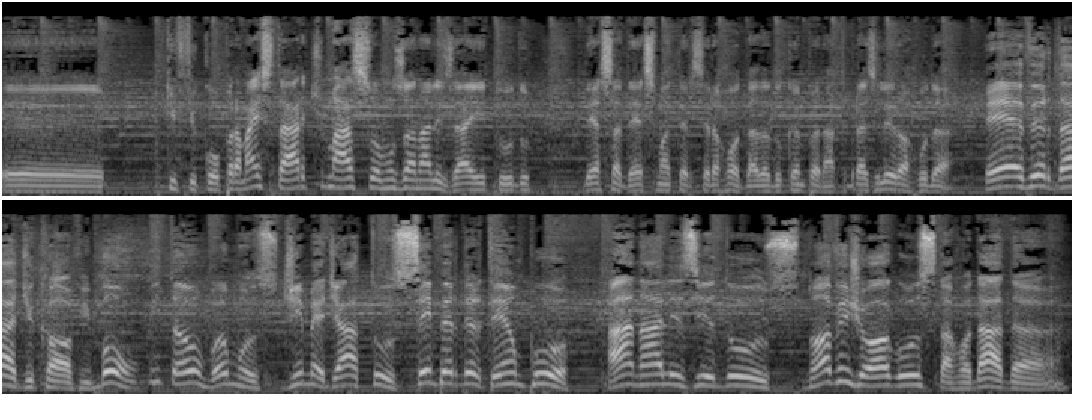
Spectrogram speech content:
É, que ficou para mais tarde, mas vamos analisar aí tudo dessa 13 terceira rodada do Campeonato Brasileiro, Arruda. É verdade, Calvin. Bom, então vamos de imediato, sem perder tempo, a análise dos nove jogos da rodada.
